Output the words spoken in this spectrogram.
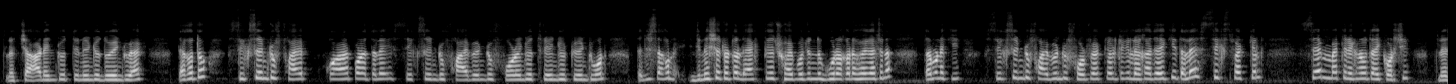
তাহলে চার ইন্টু তিন ইন্টু দুই ইন্টু এক। দেখো তো সিক্স ইন্টু ফাইভ করার পরে তাহলে six into five into four into three into twenty one that is এখন জিনিসটা টোটাল এক থেকে ছয় পর্যন্ত গুণ আকারে হয়ে গেছে না? তার মানে কি? Six into five into four ফ্যাক্টরটাকে লেখা যায় কি? তাহলে সিক্স ফ্যাক্টর সেম ম্যাথের এখানেও তাই করছি। তাহলে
